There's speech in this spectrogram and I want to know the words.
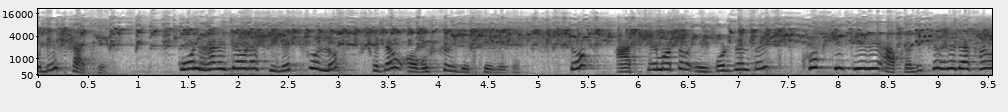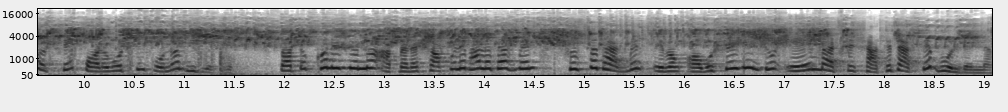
ওদের সাথে? কোন হাঁড়িটা ওরা সিলেক্ট করল সেটাও অবশ্যই দেখিয়ে দেবো। তো আজকের মতো এই পর্যন্তই। খুব শিগগিরই আপনাদের সঙ্গে দেখা হচ্ছে পরবর্তী কোনো ভিডিওতে। ততক্ষণের জন্য আপনারা সকলে ভালো থাকবেন, সুস্থ থাকবেন এবং অবশ্যই কিন্তু এম বাচ্চার সাথে থাকতে ভুলবেন না।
